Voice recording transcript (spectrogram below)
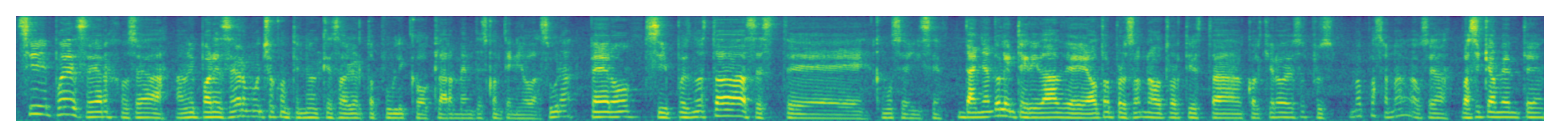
sí, puede ser. O sea, a mi parecer, mucho contenido que es abierto a público claramente es contenido basura. Pero si pues no estás, este, ¿cómo se dice? Dañando la integridad de otra persona, otro artista, cualquiera de esos, pues no pasa nada. O sea, básicamente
